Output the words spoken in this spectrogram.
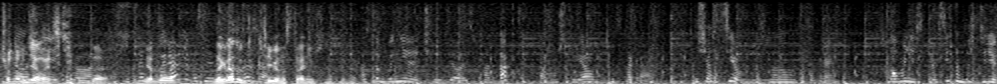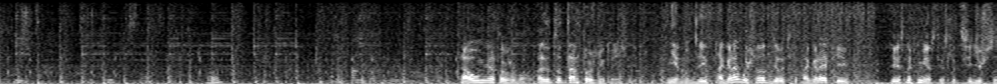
Что там Делать. Да. Ну, Я туда заглядываю к тебе на страницу, например. Особо нечего делать ВКонтакте, потому что я в Инстаграме. Да сейчас все в основном в Инстаграме. С кого не спроси, там даже директ есть. А? Да, у меня тоже мало. А это там тоже никто не сидит. Не, ну для Инстаграма еще надо делать фотографии интересных мест. Если ты сидишь за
